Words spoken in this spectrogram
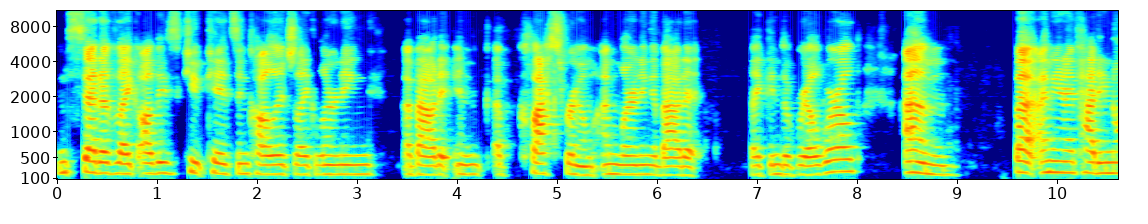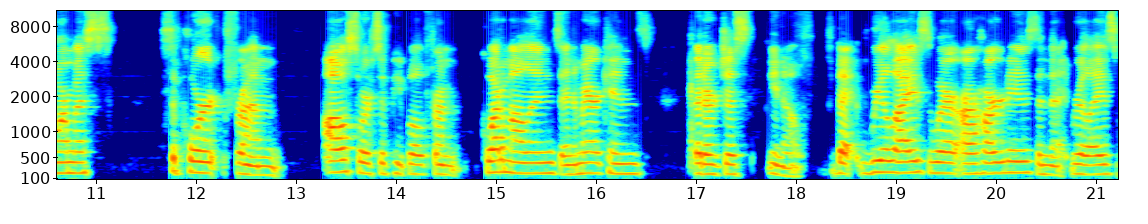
instead of like all these cute kids in college, like learning about it in a classroom. I'm learning about it like in the real world. Um, but I mean, I've had enormous support from all sorts of people from Guatemalans and Americans that are just, you know, that realize where our heart is and that realize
